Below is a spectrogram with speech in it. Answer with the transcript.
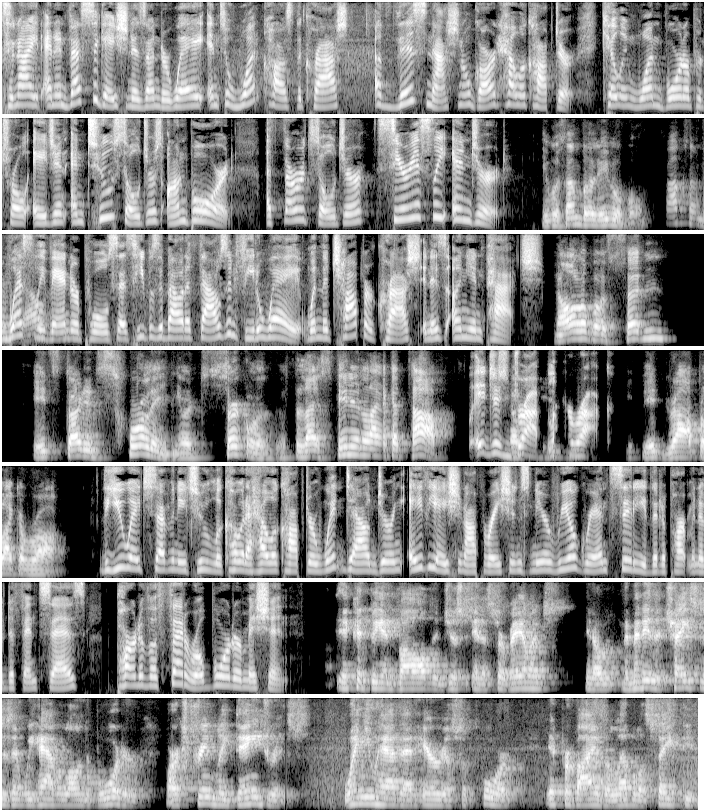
Tonight, an investigation is underway into what caused the crash of this National Guard helicopter, killing one Border Patrol agent and two soldiers on board. A third soldier seriously injured. It was unbelievable. Wesley Vanderpool says he was about a thousand feet away when the chopper crashed in his onion patch. And all of a sudden, it started swirling or circling, spinning like a top. It just dropped like a rock. It dropped like a rock. The UH 72 Lakota helicopter went down during aviation operations near Rio Grande City, the Department of Defense says, part of a federal border mission. It could be involved in just in a surveillance. You know, many of the chases that we have along the border are extremely dangerous. When you have that aerial support, it provides a level of safety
